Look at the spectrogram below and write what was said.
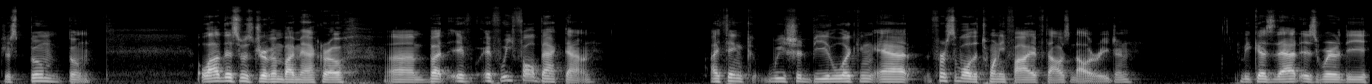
Just boom, boom. A lot of this was driven by macro, um, but if if we fall back down, I think we should be looking at first of all the twenty five thousand dollar region because that is where the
